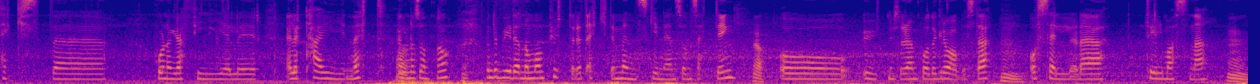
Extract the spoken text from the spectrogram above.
tekst eh, pornografi eller, eller tegnet eller noe sånt noe. Men det blir det når man putter et ekte menneske inn i en sånn setting Ja. og utnytter dem på det groveste Mm. og selger det til massene. Mm.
